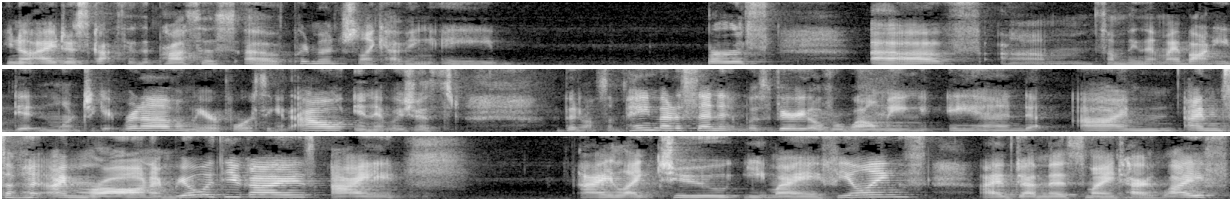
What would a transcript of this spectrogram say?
you know, I just got through the process of pretty much like having a birth of um, something that my body didn't want to get rid of and we were forcing it out and it was just I've been on some pain medicine it was very overwhelming and I'm I'm some, I'm raw and I'm real with you guys I I like to eat my feelings. I've done this my entire life,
